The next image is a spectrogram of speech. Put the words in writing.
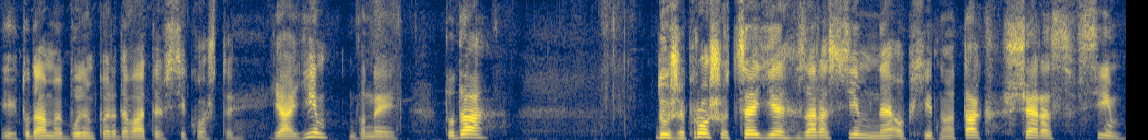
І туди ми будемо передавати всі кошти. Я їм, вони туди. Дуже прошу, це є зараз всім необхідно. А так, ще раз всім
